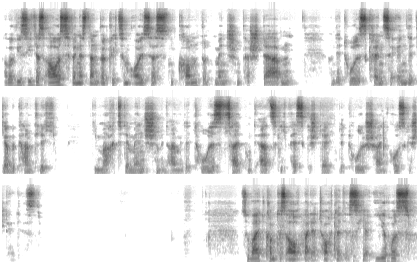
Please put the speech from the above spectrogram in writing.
Aber wie sieht es aus, wenn es dann wirklich zum Äußersten kommt und Menschen versterben? An der Todesgrenze endet ja bekanntlich die Macht der Menschen, wenn einmal der Todeszeitpunkt ärztlich festgestellt und der Todesschein ausgestellt ist. Soweit kommt es auch bei der Tochter des Jairus.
